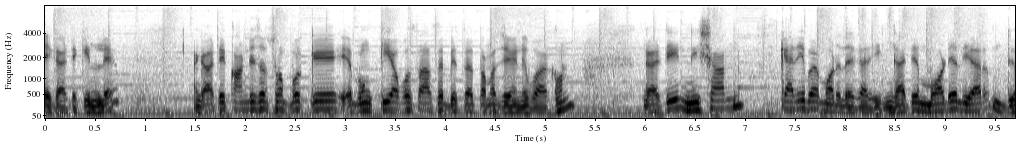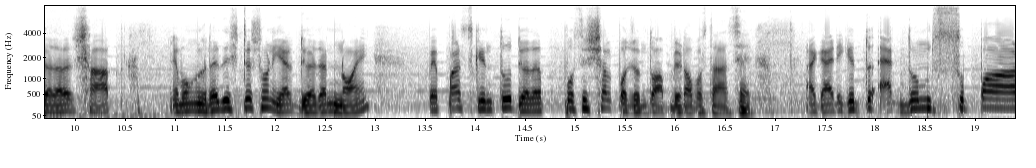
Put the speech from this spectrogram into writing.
এই গাড়িটি কিনলে। গাড়িটির কন্ডিশন সম্পর্কে এবং কী অবস্থা আছে বিস্তারিত আমরা জেনে নেব এখন। গাড়িটি নিশান ক্যারিবার মডেলের গাড়ি। গাড়িটির মডেল ইয়ার দুই সাত এবং রেজিস্ট্রেশন ইয়ার দুই নয়। পেপার্স কিন্তু দু হাজার পঁচিশ সাল পর্যন্ত আপডেট অবস্থা আছে। আর গাড়িটি কিন্তু একদম সুপার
